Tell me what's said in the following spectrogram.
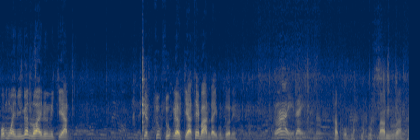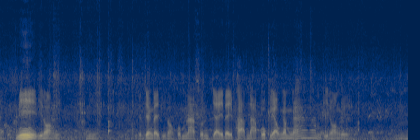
ผมห่วยมีเงินร้อยหนึงนี่แจกเจ็ดสุกๆแล้วแจกให้บ้านได้ผมตัวนี้ ได้ได้นะครับผมมามามาบ้ามีว่างให้นี่พี่น้องนี่นี่เป็นจังใดพี่น้องผมน่าสนใจได้ภาพหน้าปกแล้วงามๆพี่น้องเลยอืม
